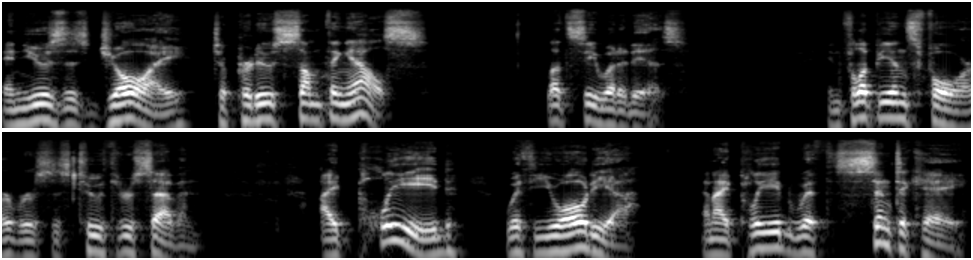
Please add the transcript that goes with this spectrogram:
and uses joy to produce something else. Let's see what it is. In Philippians 4, verses 2 through 7, I plead with Euodia and I plead with Syntyche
